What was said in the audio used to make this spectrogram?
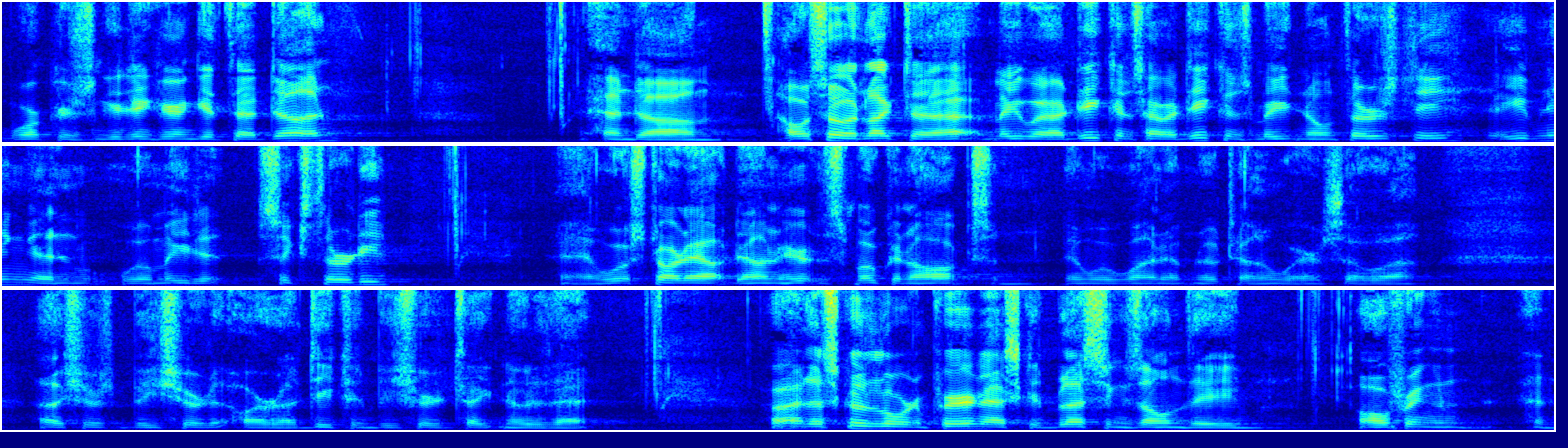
workers can get in here and get that done. And um, also, I'd like to meet with our deacons, have our deacons meeting on Thursday evening, and we'll meet at 6:30. And we'll start out down here at the Smoking Ox, and then we'll wind up no telling where. So uh, ushers, be sure to, uh, deacon, be sure to take note of that. All right, let's go to the Lord in prayer and ask His blessings on the offering and, and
